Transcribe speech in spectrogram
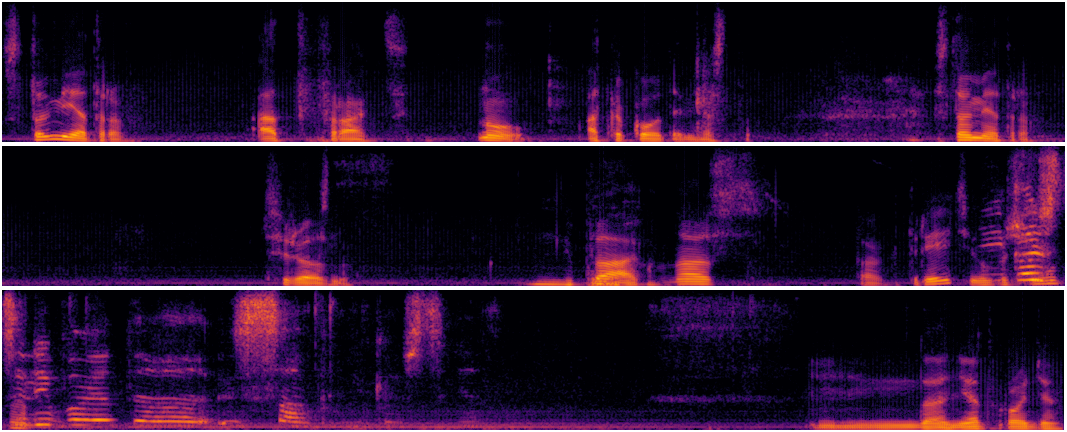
100 метров от фракции. Ну, от какого-то места. 100 метров. Серьезно. Неплохо. Так, у нас... Так, третий, ну Мне кажется, почему-то... либо это из сам, мне кажется, нет. М, Да, нет, вроде.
